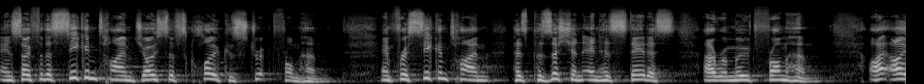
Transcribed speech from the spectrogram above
And so, for the second time, Joseph's cloak is stripped from him. And for a second time, his position and his status are removed from him. I, I,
